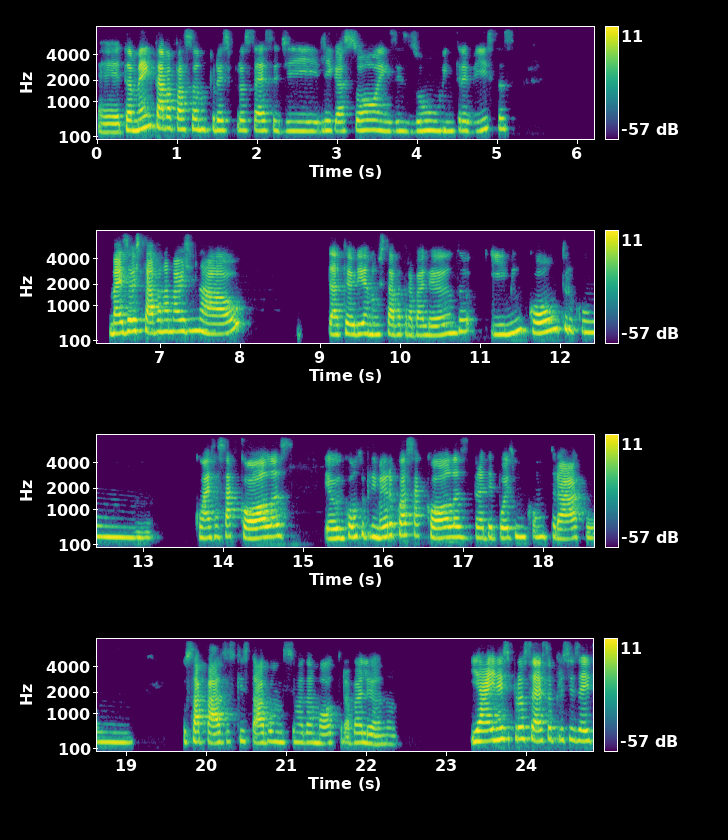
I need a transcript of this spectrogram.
É, também estava passando por esse processo de ligações Zoom, entrevistas, mas eu estava na marginal, da teoria não estava trabalhando, e me encontro com, com essas sacolas. Eu encontro primeiro com as sacolas, para depois me encontrar com os rapazes que estavam em cima da moto trabalhando. E aí, nesse processo, eu precisei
